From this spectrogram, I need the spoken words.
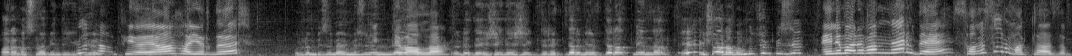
Arabasına bindi Bu ne gidiyor. yapıyor ya? Hayırdır? Oğlum bizim evimizin önünde Gitti valla. Öyle değişik değişik driftler mirifler atmayın lan. E şu arabamız yok bizim. Benim arabam nerede? Sana sormak lazım.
